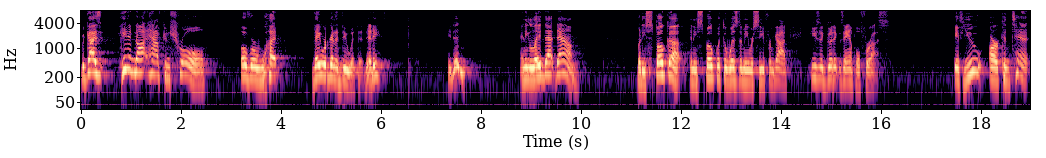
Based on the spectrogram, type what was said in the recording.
But, guys, he did not have control over what they were going to do with it, did he? He didn't. And he laid that down. but he spoke up and he spoke with the wisdom he received from God. He's a good example for us. If you are content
